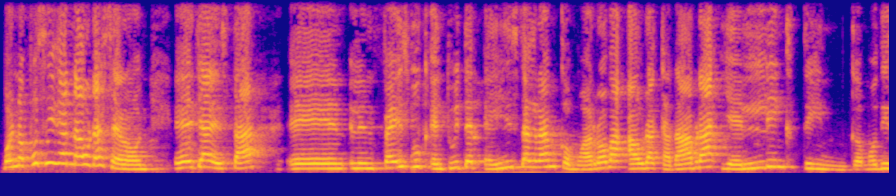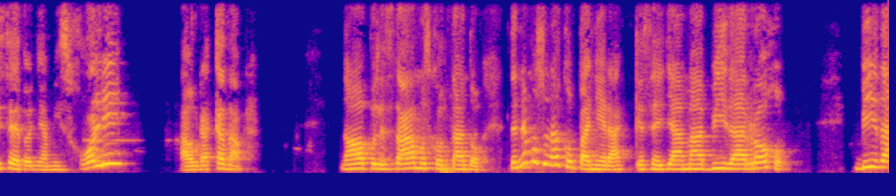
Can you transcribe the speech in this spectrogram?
Bueno, pues sigan a Aura Cerón. Ella está en, Facebook, en Twitter e Instagram como arroba Aura Cadabra y en LinkedIn, como dice doña Miss Holly, Aura Cadabra. No, pues les estábamos contando. Tenemos una compañera que se llama Vida Rojo. Vida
